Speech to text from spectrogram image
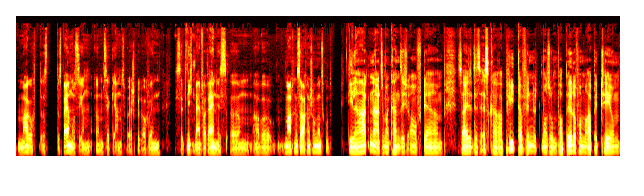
mag auch das, das Bayern-Museum ähm, sehr gern zum Beispiel, auch wenn es jetzt nicht mein Verein ist, ähm, aber machen Sachen schon ganz gut die Laden. Also man kann sich auf der Seite des SK Rapid, da findet man so ein paar Bilder vom Rapideum.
